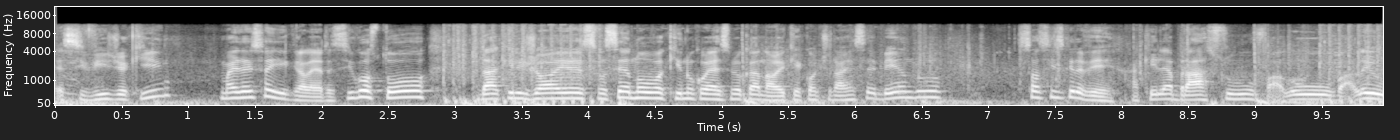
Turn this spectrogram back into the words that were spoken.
esse vídeo aqui. Mas é isso aí, galera. Se gostou, dá aquele joinha. Se você é novo aqui e não conhece meu canal e quer continuar recebendo, só se inscrever. Aquele abraço, falou, valeu!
